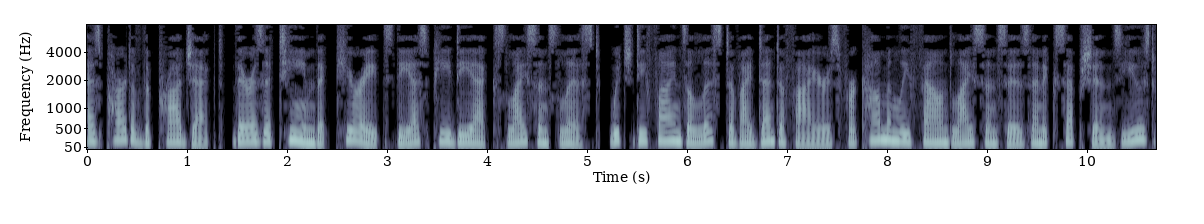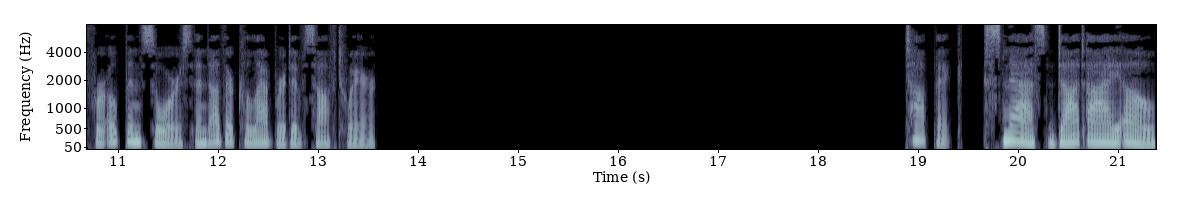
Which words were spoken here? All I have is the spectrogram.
As part of the project, there is a team that curates the SPDX license list, which defines a list of identifiers for commonly found licenses and exceptions used for open source and other collaborative software. SNAS.io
